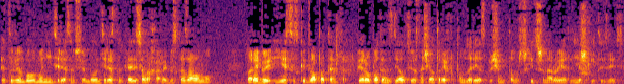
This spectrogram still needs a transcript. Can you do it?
это им было ему неинтересно. Все, ему было интересно, какая здесь Аллаха. Рэбе сказал ему, по Рэбе есть, так сказать, два патента. Первый патент сделать ее сначала трейф, потом зарез. Почему? Потому что шкит шинару это не шкита здесь.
